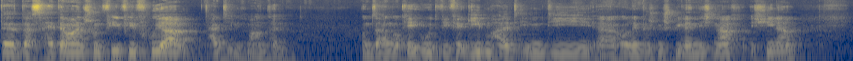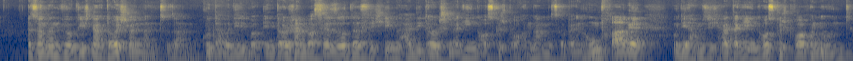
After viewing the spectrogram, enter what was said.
das hätte man schon viel, viel früher halt eben machen können. Und sagen, okay, gut, wir vergeben halt eben die äh, Olympischen Spiele nicht nach China, sondern wirklich nach Deutschland dann zu sagen. Gut, aber die, in Deutschland war es ja so, dass sich eben halt die Deutschen dagegen ausgesprochen haben. Es gab ja eine Umfrage und die haben sich halt dagegen ausgesprochen und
